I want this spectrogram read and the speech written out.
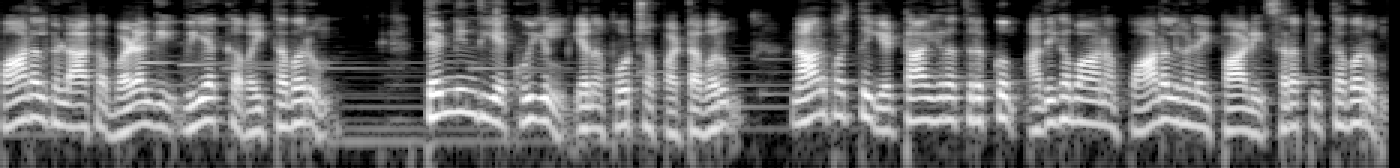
பாடல்களாக வழங்கி வியக்க வைத்தவரும் தென்னிந்திய குயில் என போற்றப்பட்டவரும் நாற்பத்தி எட்டாயிரத்திற்கும் அதிகமான பாடல்களை பாடி சிறப்பித்தவரும்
